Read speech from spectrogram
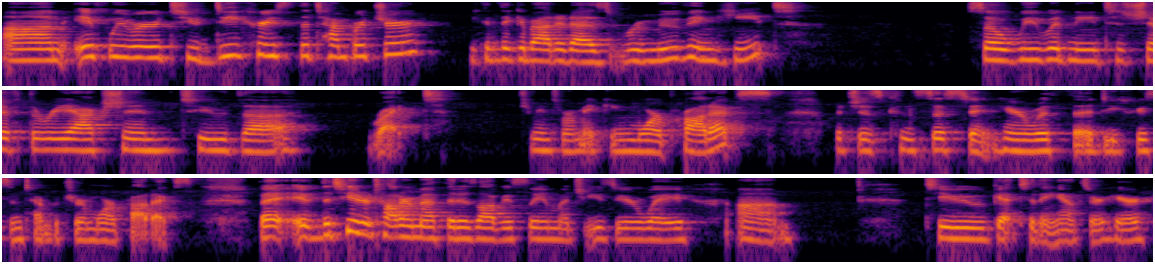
Um, if we were to decrease the temperature, you can think about it as removing heat so we would need to shift the reaction to the right, which means we're making more products, which is consistent here with the decrease in temperature, more products. But if the teeter-totter method is obviously a much easier way um, to get to the answer here.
